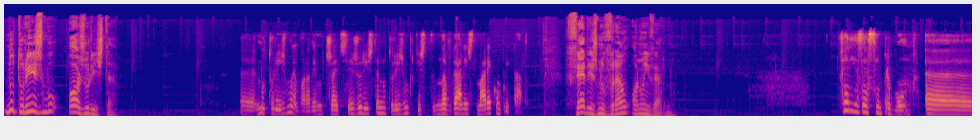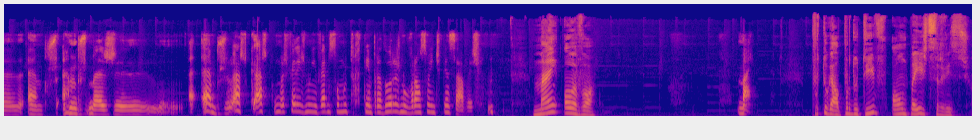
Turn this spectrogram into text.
No turismo ou jurista? Uh, no turismo, embora dê muito jeito de ser jurista no turismo, porque isto, navegar neste mar é complicado. Férias no verão ou no inverno? Férias é sempre bom, uh, ambos, ambos, mas uh, ambos. Acho, acho que umas férias no inverno são muito retemperadoras, no verão são indispensáveis. Mãe ou avó? Mãe. Portugal produtivo ou um país de serviços?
